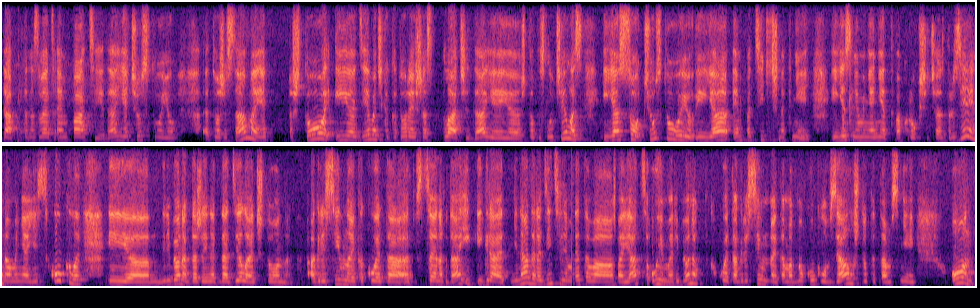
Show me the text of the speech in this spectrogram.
Да, это называется эмпатия, да, я чувствую э, то же самое, что и девочка, которая сейчас плачет, да, ей э, что-то случилось, и я сочувствую, и я эмпатична к ней. И если у меня нет вокруг сейчас друзей, но у меня есть куклы, и э, ребенок даже иногда делает, что он агрессивной какой-то э, сцены, да, и играет. Не надо родителям этого бояться. Ой, мой ребенок какой-то агрессивный, там одну куклу взял, что-то там с ней. Он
